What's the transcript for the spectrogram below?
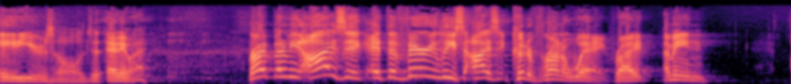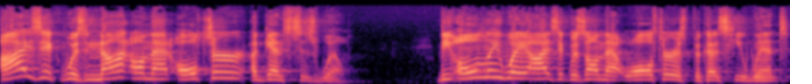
80 years old. Anyway, right? But I mean, Isaac, at the very least, Isaac could have run away, right? I mean, Isaac was not on that altar against his will. The only way Isaac was on that altar is because he went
